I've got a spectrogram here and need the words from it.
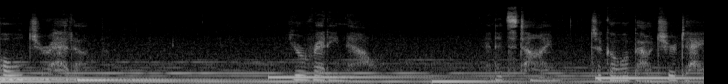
Hold your head up. You're ready now, and it's time to go about your day.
